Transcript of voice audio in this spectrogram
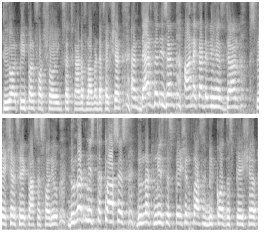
to all people for showing such kind of love and affection. And that's the reason Unacademy has done special free classes for you. Do not miss the classes. Do not miss the special classes because the special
